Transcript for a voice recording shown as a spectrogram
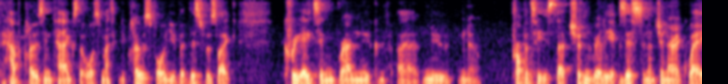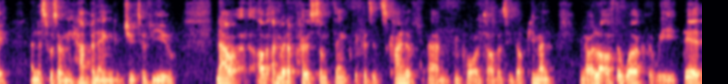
have closing tags that automatically close for you, but this was like creating brand new, uh, new, you know properties that shouldn't really exist in a generic way. And this was only happening due to Vue. Now, I'm going to post something because it's kind of um, important to obviously document. You know, a lot of the work that we did,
